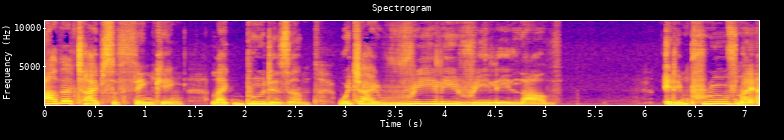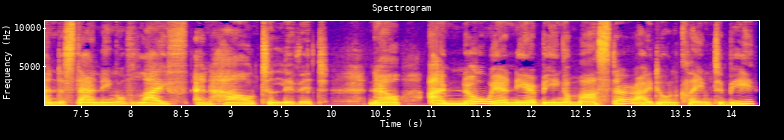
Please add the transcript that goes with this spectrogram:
other types of thinking, like Buddhism, which I really, really love. It improved my understanding of life and how to live it. Now, I'm nowhere near being a master, I don't claim to be,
